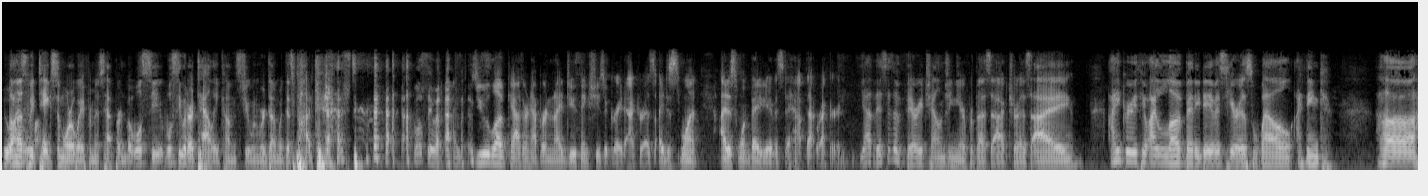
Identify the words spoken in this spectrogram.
Unless we take some more away from Miss Hepburn, but we'll see. We'll see what our tally comes to when we're done with this podcast. we'll see what happens. I do love Katharine Hepburn, and I do think she's a great actress. I just want, I just want Bette Davis to have that record. Yeah, this is a very challenging year for Best Actress. I I agree with you. I love Bette Davis here as well. I think uh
